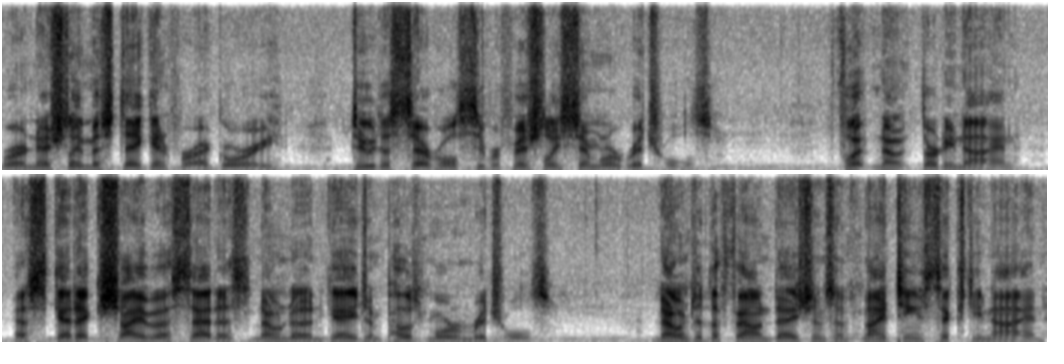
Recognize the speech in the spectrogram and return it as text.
were initially mistaken for Aghori due to several superficially similar rituals. Footnote 39. Ascetic Shaiva ascetics known to engage in post-mortem rituals. Known to the Foundation since 1969,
